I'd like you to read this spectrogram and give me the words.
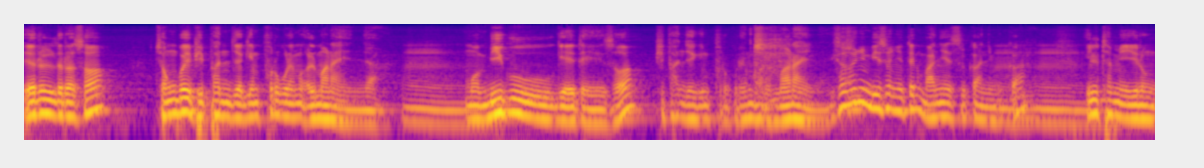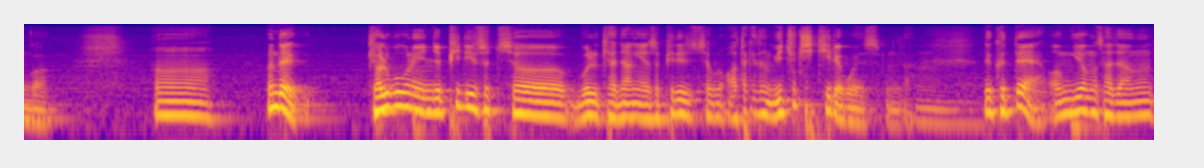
예를 들어서 정부의 비판적인 프로그램을 얼마나 했냐. 뭐 미국에 대해서 비판적인 프로그램을 얼마나 했냐. 효순이 미선이 때는 많이 했을 거 아닙니까? 일테면 이런 거. 어, 근데 결국은 이제 PD 수첩을 겨냥해서 PD 수첩을 어떻게든 위축시키려고 했습니다. 근데 그때 엄기영 사장은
